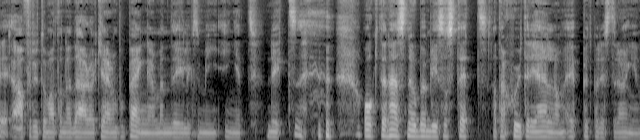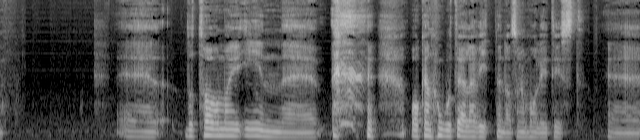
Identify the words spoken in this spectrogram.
Ja, förutom att han är där och kräver på pengar, men det är liksom inget nytt. och den här snubben blir så stött att han skjuter ihjäl dem öppet på restaurangen. Eh, då tar man ju in eh, och han hotar alla vittnen då, så de håller ju tyst. Eh,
